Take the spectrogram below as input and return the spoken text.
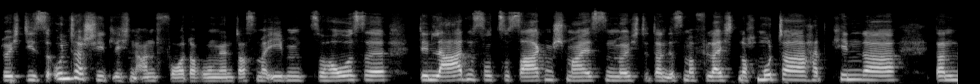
durch diese unterschiedlichen Anforderungen, dass man eben eben zu Hause den Laden sozusagen schmeißen möchte, dann ist man vielleicht noch Mutter, hat Kinder, dann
